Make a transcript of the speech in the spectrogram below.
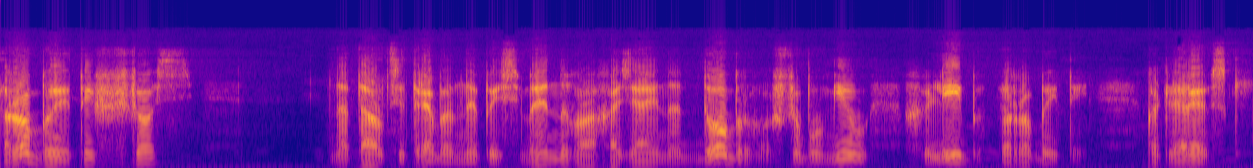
Робити щось. Наталці треба не письменного, а хазяїна доброго, щоб умів хліб робити. Котляревський.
